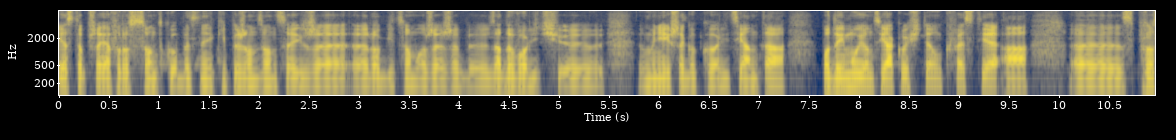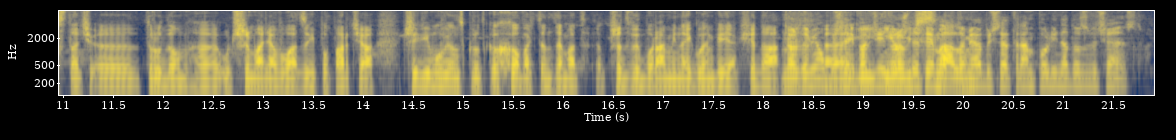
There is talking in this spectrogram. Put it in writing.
jest to przejaw rozsądku obecnej ekipy rządzącej, że e, robi co może, żeby zadowolić e, mniejszego koalicjanta, podejmując jakoś tę kwestię, a sprostać trudom utrzymania władzy i poparcia, czyli mówiąc krótko, chować ten temat przed wyborami najgłębiej jak się da. No ale to miał być najbardziej i- i temat. To slalom. miała być ta trampolina do zwycięstwa.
